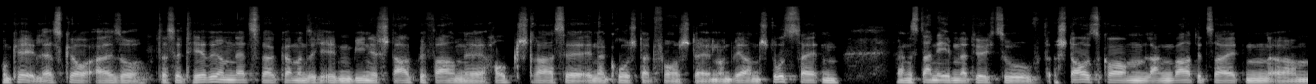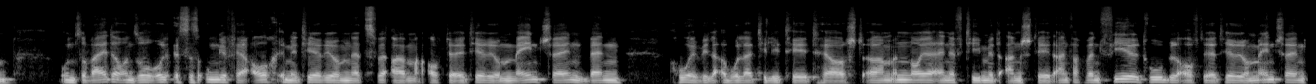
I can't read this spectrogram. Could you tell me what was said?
Okay, let's go. Also das Ethereum-Netzwerk kann man sich eben wie eine stark befahrene Hauptstraße in einer Großstadt vorstellen. Und während Stoßzeiten kann es dann eben natürlich zu Staus kommen, langen Wartezeiten, ähm, und so weiter. Und so ist es ungefähr auch im Ethereum-Netzwerk, ähm, auf der Ethereum Main Chain, wenn hohe Volatilität herrscht, ähm, ein neuer NFT mit ansteht. Einfach wenn viel Trubel auf der Ethereum Main Chain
